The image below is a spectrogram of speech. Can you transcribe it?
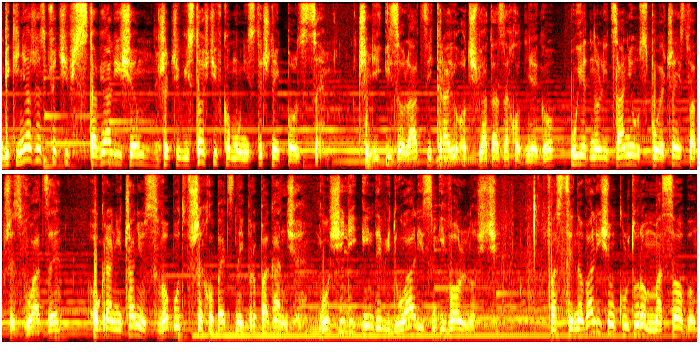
Bikiniarze sprzeciwstawiali się rzeczywistości w komunistycznej Polsce, czyli izolacji kraju od świata zachodniego, ujednolicaniu społeczeństwa przez władzę, ograniczaniu swobód wszechobecnej propagandzie. Głosili indywidualizm i wolność. Fascynowali się kulturą masową,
